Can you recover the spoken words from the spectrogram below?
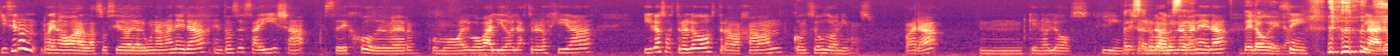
Quisieron renovar la sociedad de alguna manera, entonces ahí ya se dejó de ver como algo válido la astrología y los astrólogos trabajaban con seudónimos para mm, que no los linchen de alguna manera. De la hoguera. Sí, claro.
